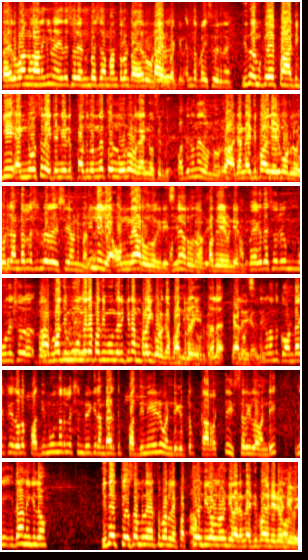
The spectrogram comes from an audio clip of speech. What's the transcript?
ടയർ ഭാഗങ്ങളാണെങ്കിലും ഏകദേശം ഒരു എൺപത് ശതമാനത്തോളം ടയറും എന്താ പ്രൈസ് വരുന്നത് ഇത് നമുക്ക് പാർട്ടിക്ക് എൻഒസ് റേറ്റ് ഒരു പതിനൊന്ന് തൊണ്ണൂറ് കൊടുക്കാം എൻഒസ് എടുത്ത് പതിനൊന്ന് തൊണ്ണൂറ്. രണ്ടായിരത്തി പതിനേഴ് മോഡൽ ഒരു രണ്ടര ലക്ഷം രൂപ രജിസ്റ്റർ ചെയ്യാനും വേണം ഇല്ല ഇല്ല ഒന്നേ അറുപത് ഒന്നേ അറുപത് പതിനേഴ് വണ്ടി ഏകദേശം ഒരു മൂന്ന് ലക്ഷം പതിമൂന്നര പതിമൂന്നരക്ക് നമ്പർ ആയി കൊടുക്കാം പാർട്ടി കൊടുക്കാം അല്ലേ? ഒന്ന് നിങ്ങളൊന്ന് കോൺടാക്ട് ചെയ്തോളൂ. പതിമൂന്നര ലക്ഷം രൂപയ്ക്ക് രണ്ടായിരത്തി പതിനേഴ് വണ്ടി കിട്ടും. കറക്റ്റ് ഹിസ്റ്ററിയുള്ള വണ്ടി. ഇനി ഇതാണെങ്കിലോ? ഇത് എത്തിയോസം നമ്മൾ നേരത്തെ പറഞ്ഞില്ലേ പത്ത് വണ്ടികളുള്ള വണ്ടികളാണ് രണ്ടായിരത്തി പതിനേഴ് വണ്ടികൾ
